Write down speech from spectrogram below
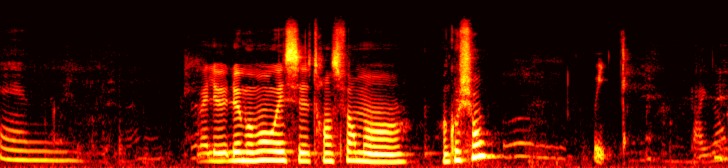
Euh, le, moment où elle se transforme en, cochon Oui. Par exemple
